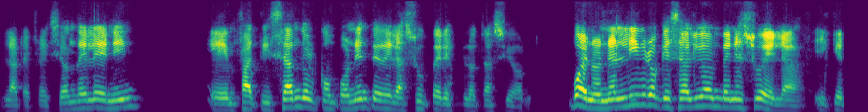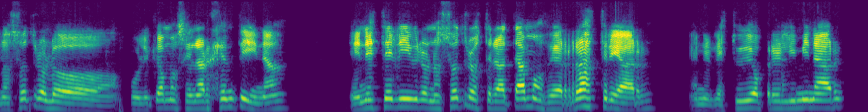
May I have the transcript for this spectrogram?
la reflexión de Lenin, enfatizando el componente de la superexplotación. Bueno, en el libro que salió en Venezuela y que nosotros lo publicamos en Argentina, en este libro nosotros tratamos de rastrear en el estudio preliminar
